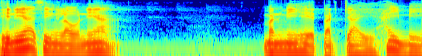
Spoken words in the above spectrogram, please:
ทีนี้สิ่งเหล่านี้มันมีเหตุปัจจัยให้มี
